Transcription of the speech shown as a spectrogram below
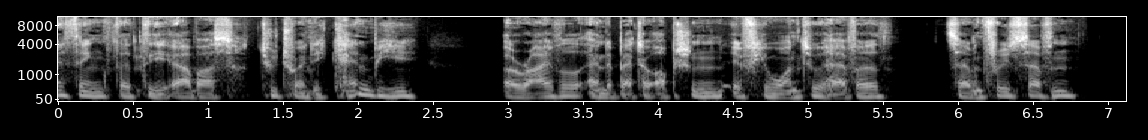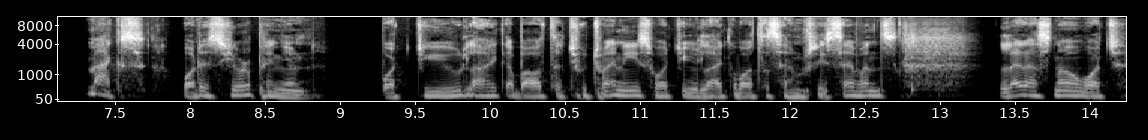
I think that the Airbus 220 can be a rival and a better option if you want to have a 737 MAX. What is your opinion? What do you like about the 220s? What do you like about the 737s? Let us know what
